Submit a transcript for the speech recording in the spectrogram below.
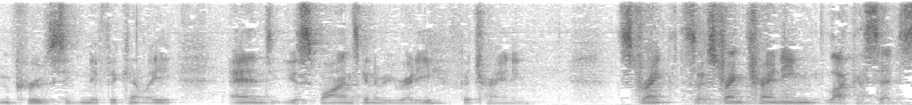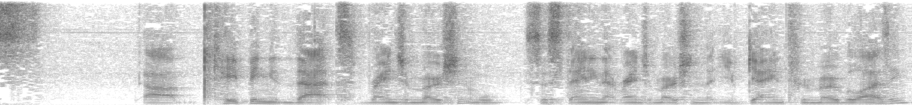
improves significantly and your spine's going to be ready for training. Strength. So strength training, like I said, uh, keeping that range of motion, well, sustaining that range of motion that you've gained through mobilizing,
